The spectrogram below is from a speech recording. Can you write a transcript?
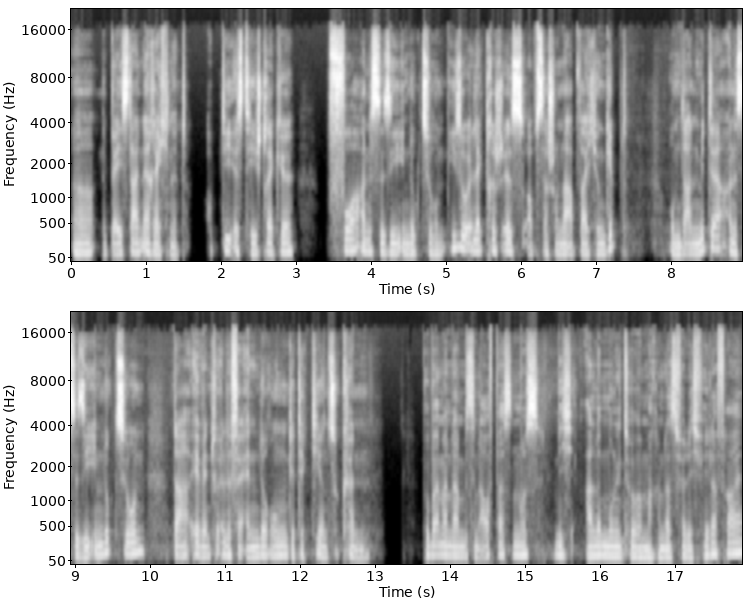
äh, eine Baseline errechnet. Ob die ST-Strecke vor Anästhesieinduktion isoelektrisch ist, ob es da schon eine Abweichung gibt, um dann mit der Anästhesieinduktion da eventuelle Veränderungen detektieren zu können. Wobei man da ein bisschen aufpassen muss, nicht alle Monitore machen das völlig fehlerfrei.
